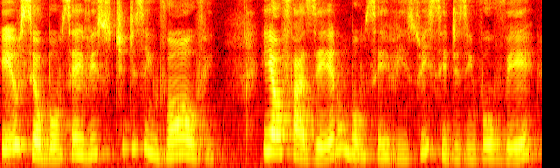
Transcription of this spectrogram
E o seu bom serviço te desenvolve. E ao fazer um bom serviço e se desenvolver,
